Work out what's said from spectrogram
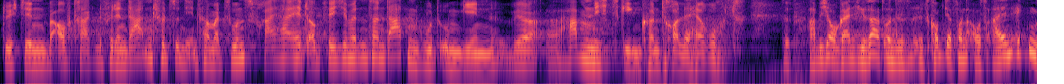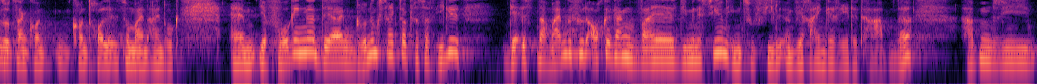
durch den Beauftragten für den Datenschutz und die Informationsfreiheit, ob wir hier mit unseren Daten gut umgehen. Wir äh, haben nichts gegen Kontrolle, Herr Roth. Habe ich auch gar nicht gesagt. Und es, es kommt ja von aus allen Ecken sozusagen Kon Kontrolle, ist so mein Eindruck. Ähm, Ihr Vorgänger, der Gründungsdirektor Christoph Igel, der ist nach meinem Gefühl auch gegangen, weil die Ministerien ihm zu viel irgendwie reingeredet haben. Ne? Haben Sie,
